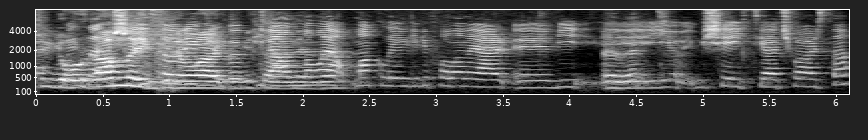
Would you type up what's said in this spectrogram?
Şu Yani yorganla mesela şeyi ilgili vardı bir tane Planlama yapmakla ilgili falan eğer e, bir Evet. e, bir şeye ihtiyaç varsa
